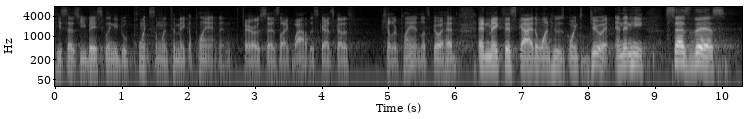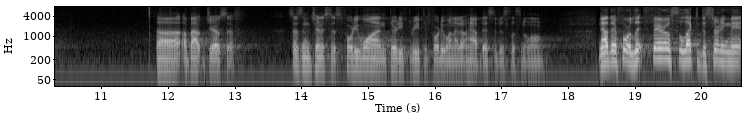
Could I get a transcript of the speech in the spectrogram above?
he says, You basically need to appoint someone to make a plan. And Pharaoh says, like, wow, this guy's got a killer plan. Let's go ahead and make this guy the one who is going to do it. And then he says this uh, about Joseph. It says in Genesis 41, 33 through 41. I don't have this, so just listen along. Now, therefore, let Pharaoh select a discerning, man,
